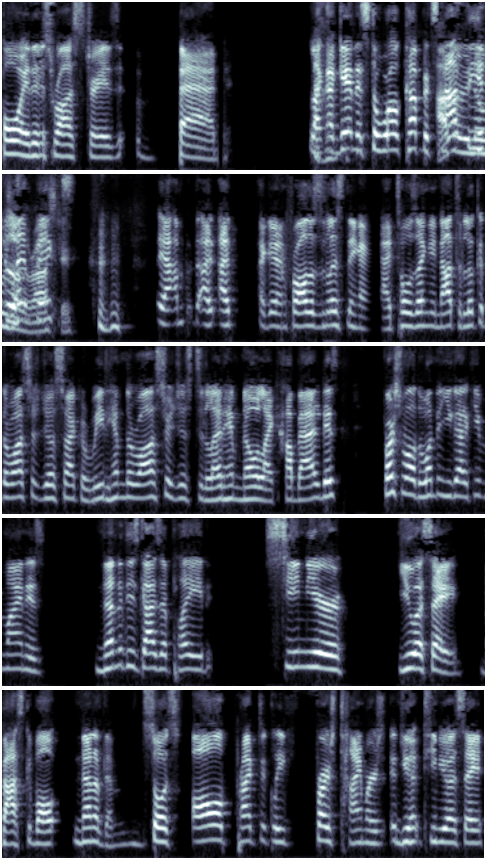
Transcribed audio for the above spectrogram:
boy, this roster is bad. Like again, it's the World Cup. It's I not the even know who's on the Olympics. Yeah, I'm- I, I again for all those listening, I, I told Zengi not to look at the roster just so I could read him the roster, just to let him know like how bad it is. First of all, the one thing you got to keep in mind is none of these guys have played senior USA basketball. None of them. So it's all practically first timers in Team USA.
